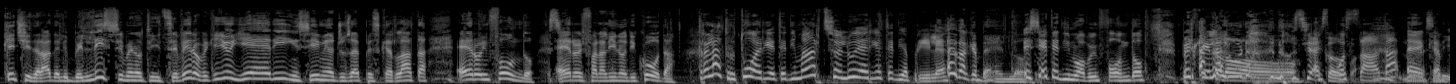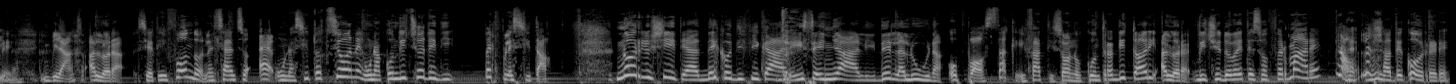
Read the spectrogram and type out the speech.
che ci darà delle bellissime notizie, vero? Perché io ieri insieme a Giuseppe Scarlata ero in fondo, ero il fanalino di coda. Tra l'altro tu Ariete di marzo e lui Ariete di aprile. Eh, ma che bello! E siete di nuovo in fondo perché Eccolo, la luna non si è eccolo spostata. Luna È sempre carina. in bilancio. Allora, siete in fondo nel senso è una situazione, una condizione di perplessità. Non riuscite a decodificare i segnali della luna opposta, che infatti sono contraddittori, allora vi ci dovete soffermare? No, Eh, lasciate correre.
